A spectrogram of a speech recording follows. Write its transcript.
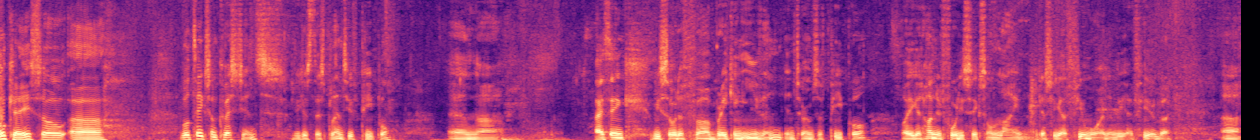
Okay, so uh, we'll take some questions because there's plenty of people. And uh, I think we sort of uh, breaking even in terms of people. Well, you get 146 online. I guess you got a few more than we have here, but uh,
